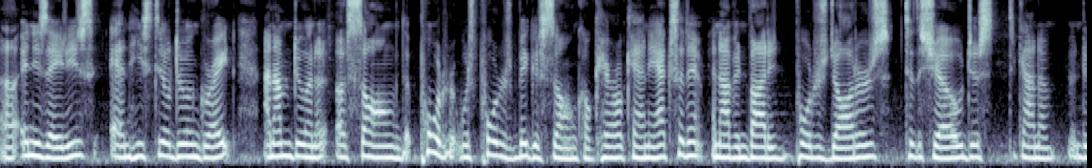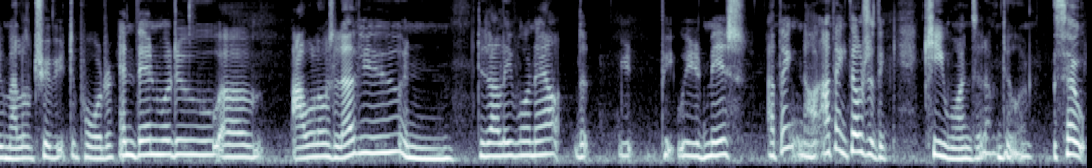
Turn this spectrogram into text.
Uh, in his 80s, and he's still doing great. And I'm doing a, a song that Porter was Porter's biggest song called Carroll County Accident. And I've invited Porter's daughters to the show just to kind of do my little tribute to Porter. And then we'll do uh, I Will Always Love You. And did I leave one out that we'd miss? I think not. I think those are the key ones that I'm doing. So,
